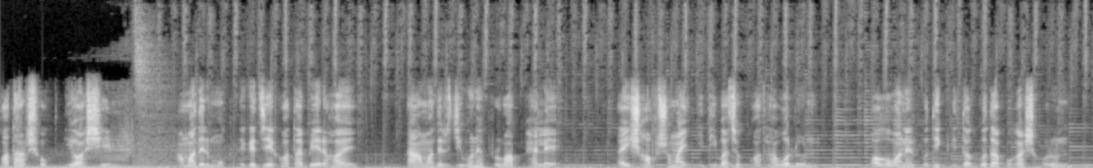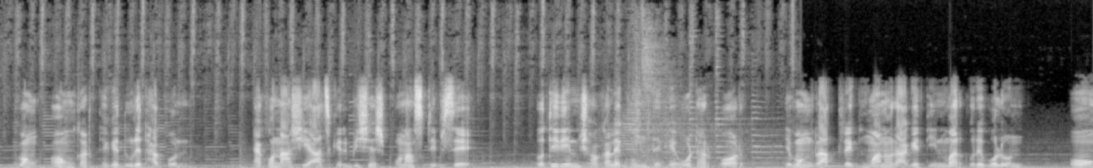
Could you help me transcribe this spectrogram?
কথার শক্তি অসীম। আমাদের মুখ থেকে যে কথা বের হয়, তা আমাদের জীবনে প্রভাব ফেলে। তাই সবসময় ইতিবাচক কথা বলুন। ভগবানের প্রতি কৃতজ্ঞতা প্রকাশ করুন। এবং অহংকার থেকে দূরে থাকুন। এখন আসি আজকের বিশেষ বোনাস টিপসে। প্রতিদিন সকালে ঘুম থেকে ওঠার পর এবং রাত্রে ঘুমানোর আগে তিনবার করে বলুন, ওং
